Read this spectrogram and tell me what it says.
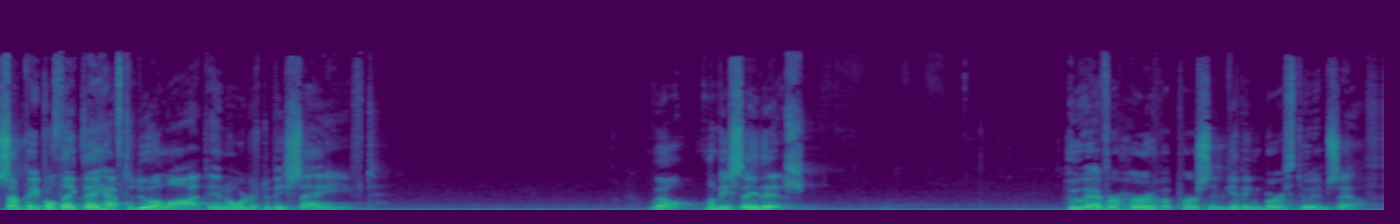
Some people think they have to do a lot in order to be saved. Well, let me say this. Who ever heard of a person giving birth to himself?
